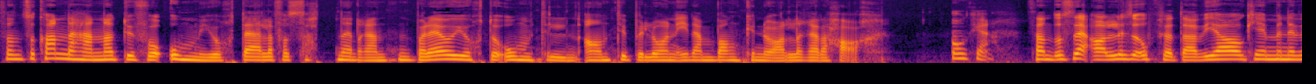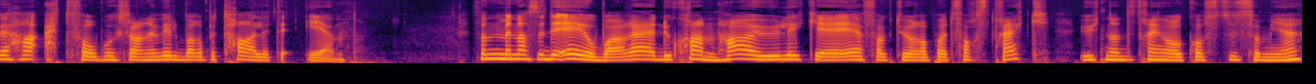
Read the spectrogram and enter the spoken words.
sånn, så kan det hende at du får omgjort det, eller får satt ned renten på det, og gjort det om til en annen type lån i den banken du allerede har. Okay. Sånn, og så er alle så opptatt av ja, ok, men jeg vil ha ett forbrukslån, jeg vil bare betale til én. Sånn, men altså, det er jo bare Du kan ha ulike e-fakturaer på et fasttrekk uten at det trenger å koste så mye.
